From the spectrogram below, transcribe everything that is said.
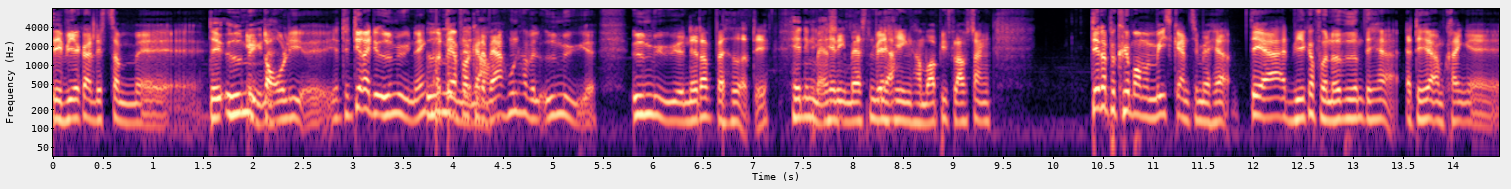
Det virker lidt som øh, Det er en ydmygende. dårlig... Øh, ja, det er direkte ydmygende, ikke? Ydmygende og derfor kan det navn. være, at hun har vel ydmyge, ydmyge netop, hvad hedder det? Henning Madsen. Henning Madsen ved at Ja. hænge ham op i flagstangen. Det, der bekymrer mig mest gerne til mere her, det er, at vi ikke har fået noget at vide om det her, at det her omkring, øh,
